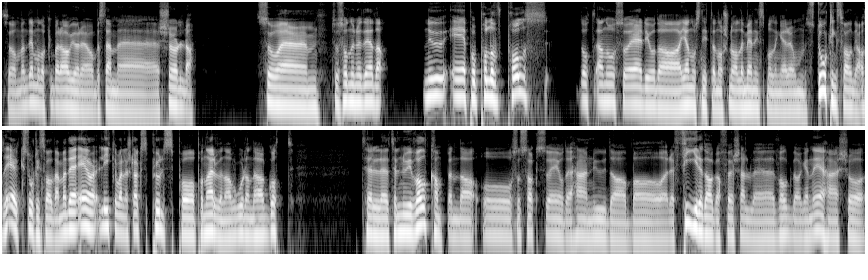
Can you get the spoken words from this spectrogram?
så, men det må dere bare avgjøre og bestemme sjøl, da. Så, eh, så sånn er nå det, da. Nå er på pollofpolls.no så er det jo da gjennomsnittet av nasjonale meningsmålinger om stortingsvalget. Altså, det er jo ikke stortingsvalg, men det er likevel en slags puls på, på nerven av hvordan det har gått til, til nå i valgkampen, da. Og som sagt så er jo det her nå da bare fire dager før selve valgdagen er her, så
